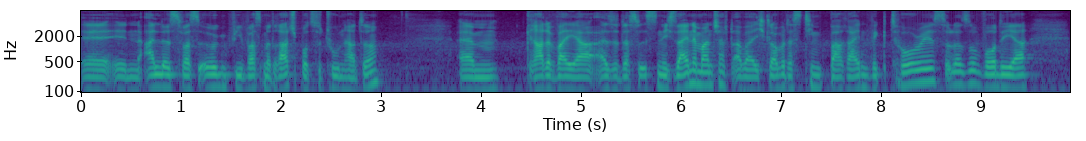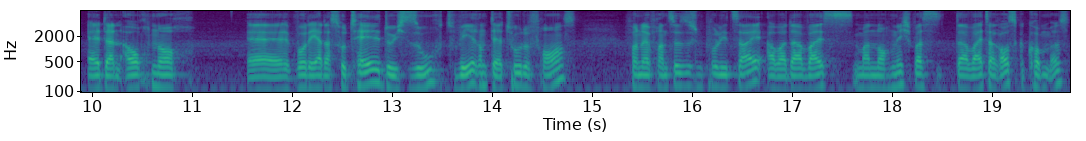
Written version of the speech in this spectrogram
äh, in alles, was irgendwie was mit Radsport zu tun hatte. Ähm, Gerade weil ja, also das ist nicht seine Mannschaft, aber ich glaube, das Team Bahrain Victorious oder so wurde ja äh, dann auch noch, äh, wurde ja das Hotel durchsucht während der Tour de France von der französischen Polizei, aber da weiß man noch nicht, was da weiter rausgekommen ist.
